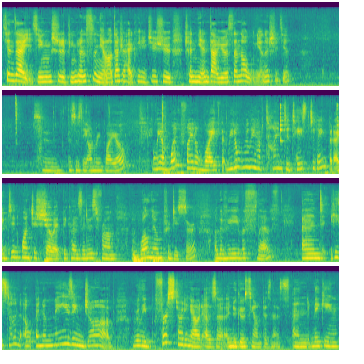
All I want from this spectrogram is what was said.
现在已经是平陈四年了，但是还可以继续陈年大约三到五年的时间。So this is the Henri We have one final white that we don't really have time to taste today, but I did want to show it because it is from a well-known producer, Olivier Leflaive. And he's done a, an amazing job, really, first starting out as a, a negociant business and making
